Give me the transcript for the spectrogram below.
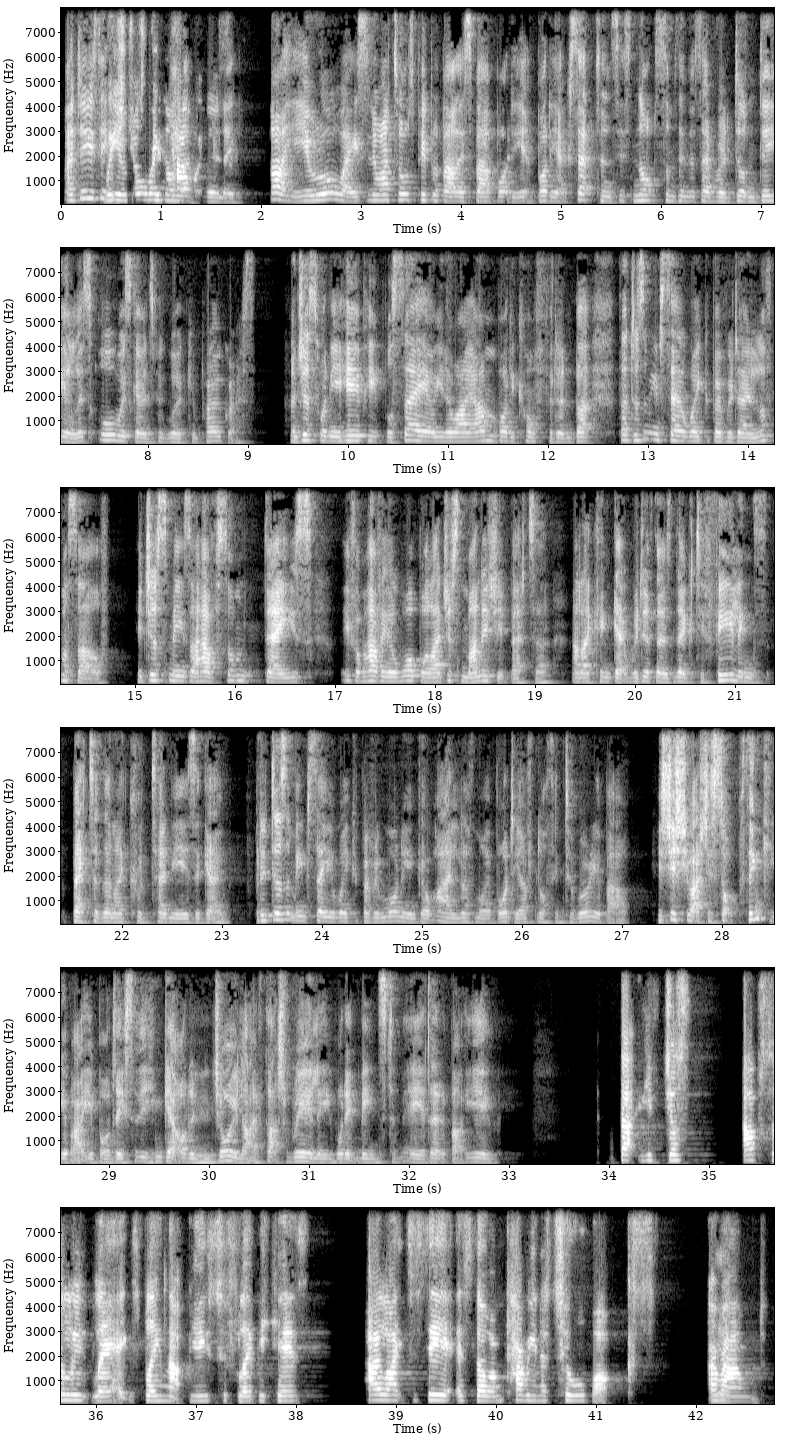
I do think you're always on that journey. Oh, you're always, you know, I talk to people about this about body body acceptance. It's not something that's ever a done deal. It's always going to be work in progress. And just when you hear people say, oh, you know, I am body confident, but that doesn't mean to say I wake up every day and love myself. It just means I have some days, if I'm having a wobble, I just manage it better and I can get rid of those negative feelings better than I could 10 years ago. But it doesn't mean to say you wake up every morning and go, I love my body, I have nothing to worry about. It's just you actually stop thinking about your body so that you can get on and enjoy life. That's really what it means to me. I don't know about you. That you've just absolutely explained that beautifully because I like to see it as though I'm carrying a toolbox around.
